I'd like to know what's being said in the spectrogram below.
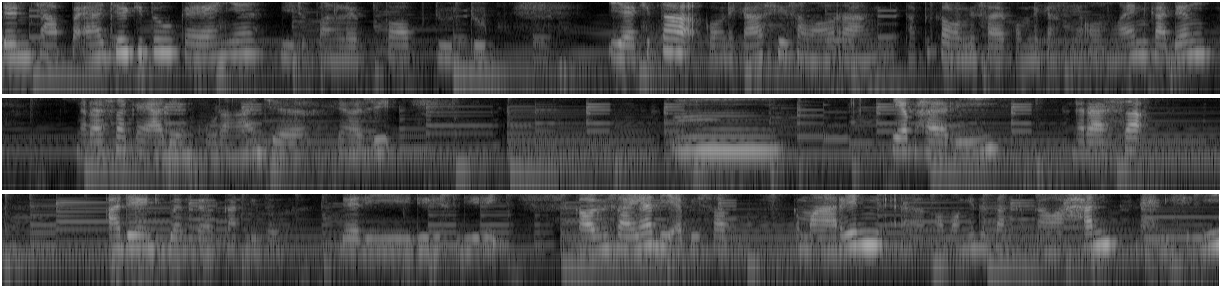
dan capek aja gitu kayaknya di depan laptop duduk. Ya kita komunikasi sama orang tapi kalau misalnya komunikasinya online kadang ngerasa kayak ada yang kurang aja ya gak sih hmm, tiap hari ngerasa ada yang dibanggakan gitu dari diri sendiri. Kalau misalnya di episode kemarin e, ngomongin tentang kekalahan nah di sini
